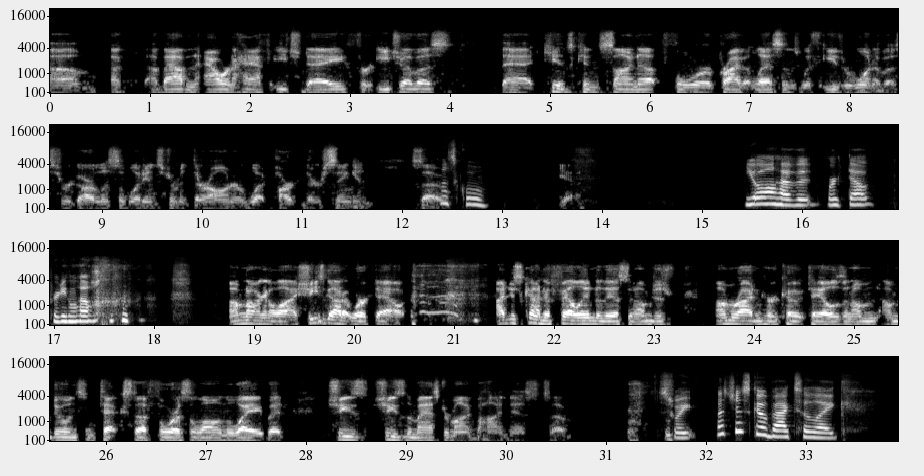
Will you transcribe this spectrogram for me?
um, a, about an hour and a half each day for each of us that kids can sign up for private lessons with either one of us, regardless of what instrument they're on or what part they're singing. So That's cool. Yeah. You all have it worked out pretty well. I'm not gonna lie, she's got it worked out. I just kind of fell into this, and I'm just I'm riding her coattails, and I'm I'm doing some tech stuff for us along the way. But she's she's the mastermind behind this. So Sweet. Let's just go back to like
